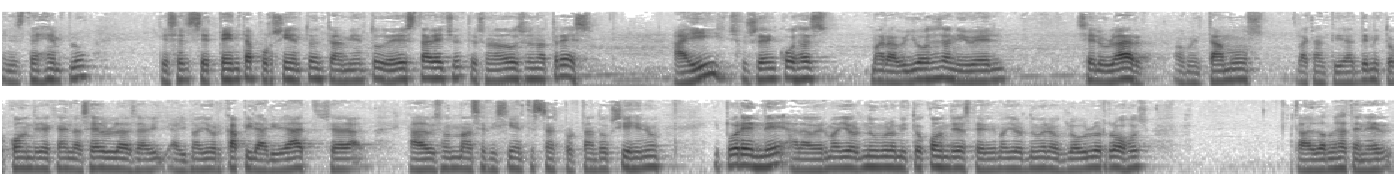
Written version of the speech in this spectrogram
en este ejemplo que es el 70% de entrenamiento, debe estar hecho entre zona 2 y zona 3. Ahí suceden cosas maravillosas a nivel celular. Aumentamos la cantidad de mitocondria que hay en las células, hay, mayor capilaridad, o sea, cada vez son más eficientes transportando oxígeno y por ende, al haber mayor número de mitocondrias, tener mayor número de glóbulos rojos, cada vez vamos a tener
